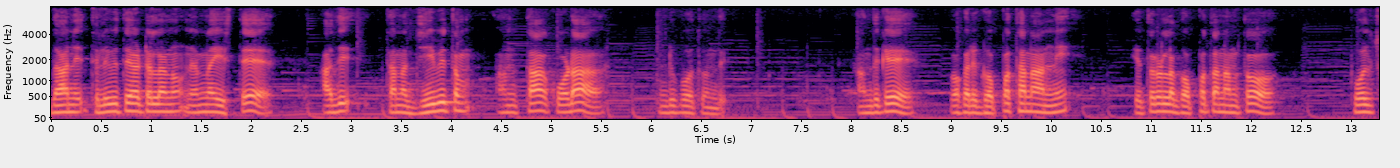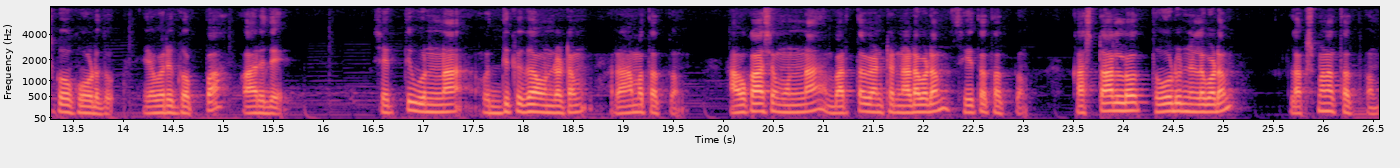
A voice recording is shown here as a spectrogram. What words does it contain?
దాని తెలివితేటలను నిర్ణయిస్తే అది తన జీవితం అంతా కూడా ఉండిపోతుంది. అందుకే ఒకరి గొప్పతనాన్ని ఇతరుల గొప్పతనంతో పోల్చుకోకూడదు. ఎవరి గొప్ప వారిదే. శక్తి ఉన్న ఒద్దికగా ఉండటం రామతత్వం. అవకాశం ఉన్న భర్త వెంట నడవడం సీతతత్వం. కష్టాల్లో తోడు నిలవడం లక్ష్మణతత్వం.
